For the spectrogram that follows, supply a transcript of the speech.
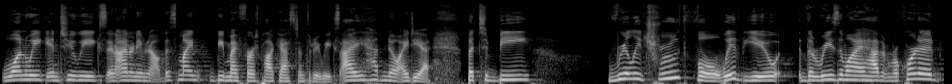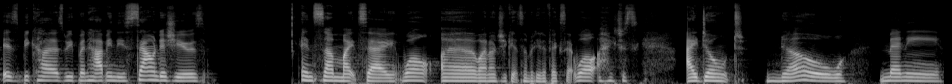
one week and two weeks, and I don't even know. This might be my first podcast in three weeks. I have no idea. But to be really truthful with you, the reason why I haven't recorded is because we've been having these sound issues. And some might say, well, uh, why don't you get somebody to fix it? Well, I just, I don't know many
